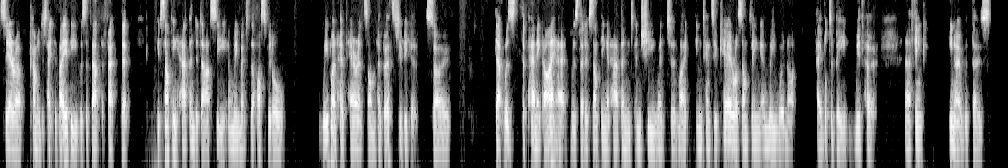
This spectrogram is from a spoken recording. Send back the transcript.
Sarah coming to take the baby, it was about the fact that if something happened to Darcey and we went to the hospital, we weren't her parents on her birth certificate. So that was the panic I had was that if something had happened and she went to like intensive care or something and we were not able to be with her. And I think, you know, with those,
